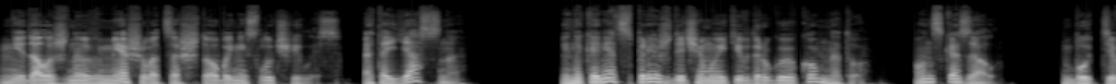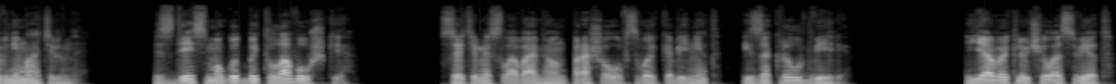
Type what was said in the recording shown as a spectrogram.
не должны вмешиваться, что бы ни случилось. Это ясно? И, наконец, прежде чем уйти в другую комнату, он сказал, «Будьте внимательны. Здесь могут быть ловушки». С этими словами он прошел в свой кабинет и закрыл двери. Я выключила свет,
